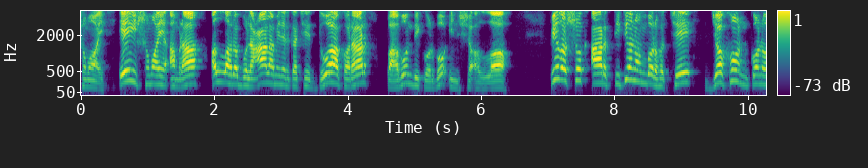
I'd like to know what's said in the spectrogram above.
সময়। এই সময়ে আমরা আল্লাহ রবুল আলমিনের কাছে দোয়া করার পাবন্দি করব ইনশাআল্লাহ। প্রিয় দর্শক, আর তৃতীয় নম্বর হচ্ছে, যখন কোনো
